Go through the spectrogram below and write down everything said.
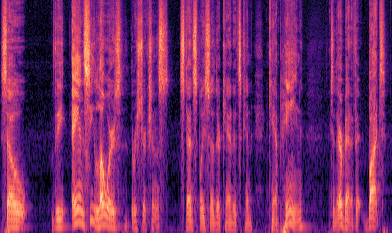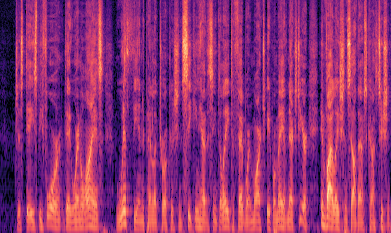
So the ANC lowers the restrictions, ostensibly so their candidates can campaign to their benefit, but just days before, they were in alliance with the Independent Electoral Commission seeking to have the thing delayed to February, March, April, May of next year in violation of South Africa's Constitution.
